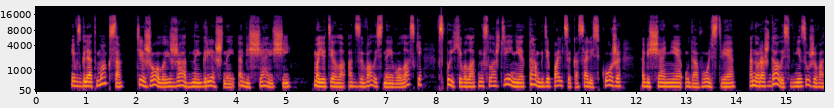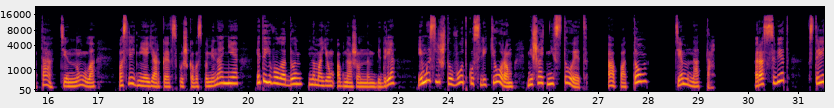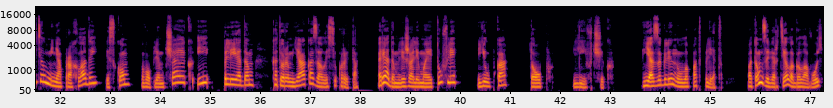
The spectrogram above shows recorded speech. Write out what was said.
И взгляд Макса, тяжелый, жадный, грешный, обещающий. Мое тело отзывалось на его ласки, вспыхивало от наслаждения там, где пальцы касались кожи, обещание удовольствия. Оно рождалось внизу живота, тянуло. Последняя яркая вспышка воспоминания — это его ладонь на моем обнаженном бедре и мысль, что водку с ликером мешать не стоит. А потом темнота. Рассвет встретил меня прохладой, песком, воплем чаек и пледом, которым я оказалась укрыта. Рядом лежали мои туфли, юбка, топ, лифчик. Я заглянула под плед. Потом завертела головой.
